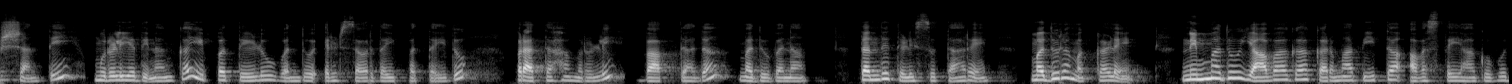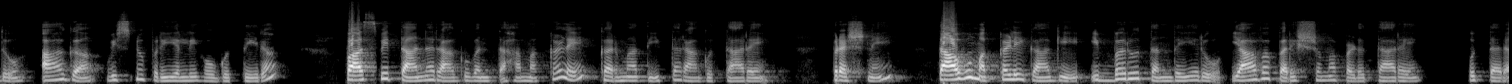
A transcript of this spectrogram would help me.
ಶಾಂತಿ. ಮುರಳಿಯ ದಿನಾಂಕ ಇಪ್ಪತ್ತೇಳು ಒಂದು ಎರಡು ಸಾವಿರದ ಇಪ್ಪತ್ತೈದು. ಪ್ರಾತಃ ಮುರಳಿ, ಬಾಪ್ದಾದ ಮಧುಬನ. ತಂದೆ ತಿಳಿಸುತ್ತಾರೆ, ಮಧುರ ಮಕ್ಕಳೇ, ನಿಮ್ಮದು ಯಾವಾಗ ಕರ್ಮಾತೀತ ಅವಸ್ಥೆಯಾಗುವುದು, ಆಗ ವಿಷ್ಣುಪುರಿಯಲ್ಲಿ ಹೋಗುತ್ತೀರಾ? ಪಾಸ್ವಿತಾನರಾಗುವಂತಹ ಮಕ್ಕಳೇ ಕರ್ಮಾತೀತರಾಗುತ್ತಾರೆ. ಪ್ರಶ್ನೆ, ತಾವು ಮಕ್ಕಳಿಗಾಗಿ ಇಬ್ಬರು ತಂದೆಯರು ಯಾವ ಪರಿಶ್ರಮ ಪಡುತ್ತಾರೆ? ಉತ್ತರ,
